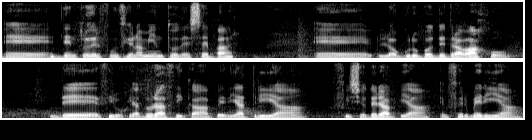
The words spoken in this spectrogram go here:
eh, dentro del funcionamiento de SEPAR eh, los grupos de trabajo de cirugía torácica, pediatría, fisioterapia, enfermería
